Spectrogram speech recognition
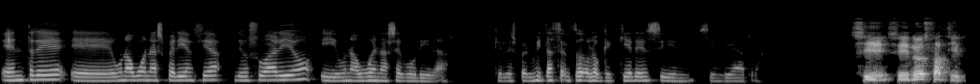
entre eh, una buena experiencia de usuario y una buena seguridad, que les permita hacer todo lo que quieren sin, sin liarla. Sí, sí, no es fácil.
